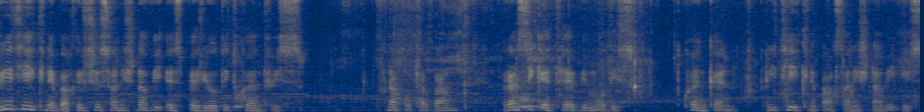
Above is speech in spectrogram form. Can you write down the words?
რითი იქნება ღირსშესანიშნავი ეს პერიოდი თქვენთვის? ნახოთ აბა, რა სიკეთეები მოდის თქვენკენ? რითი იქნება აღსანიშნავი ის?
